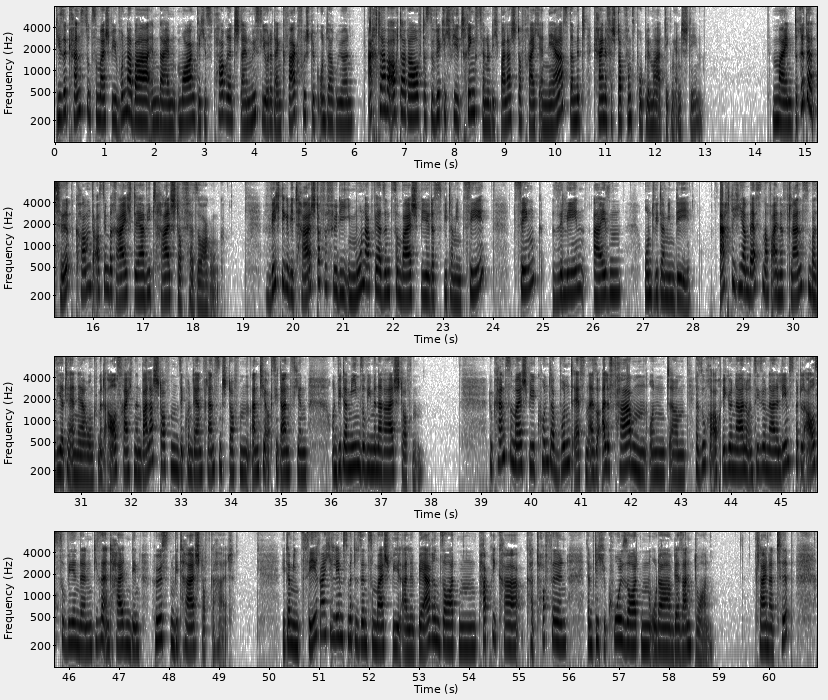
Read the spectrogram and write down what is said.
Diese kannst du zum Beispiel wunderbar in dein morgendliches Porridge, dein Müsli oder dein Quarkfrühstück unterrühren. Achte aber auch darauf, dass du wirklich viel trinkst, wenn du dich ballaststoffreich ernährst, damit keine Verstopfungsproblematiken entstehen. Mein dritter Tipp kommt aus dem Bereich der Vitalstoffversorgung. Wichtige Vitalstoffe für die Immunabwehr sind zum Beispiel das Vitamin C, Zink, Selen, Eisen und Vitamin D. Achte hier am besten auf eine pflanzenbasierte Ernährung mit ausreichenden Ballaststoffen, sekundären Pflanzenstoffen, Antioxidantien und Vitaminen sowie Mineralstoffen. Du kannst zum Beispiel kunterbunt essen, also alle Farben und ähm, versuche auch regionale und saisonale Lebensmittel auszuwählen, denn diese enthalten den höchsten Vitalstoffgehalt. Vitamin C-reiche Lebensmittel sind zum Beispiel alle Beerensorten, Paprika, Kartoffeln, sämtliche Kohlsorten oder der Sanddorn. Kleiner Tipp.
